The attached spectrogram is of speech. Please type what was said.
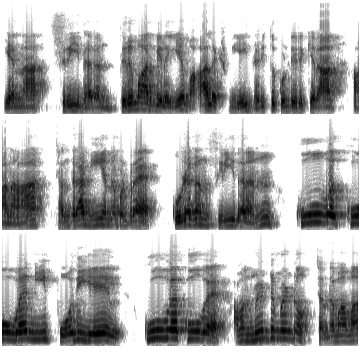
என்ன ஸ்ரீதரன் திருமார்பிலேயே மகாலட்சுமியை தரித்து கொண்டிருக்கிறான். ஆனா சந்திரா நீ என்ன பண்ற? குழகன் ஸ்ரீதரன் கூவ கூவ நீ போதியேல். கூவ கூவ. அவன் மீண்டும் மீண்டும் சந்தமாமா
